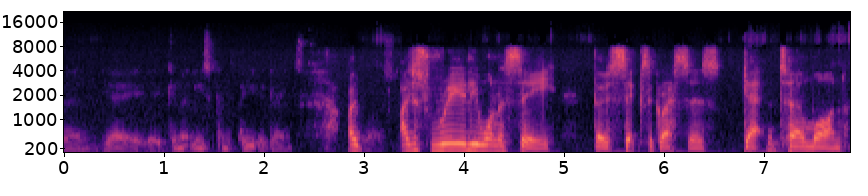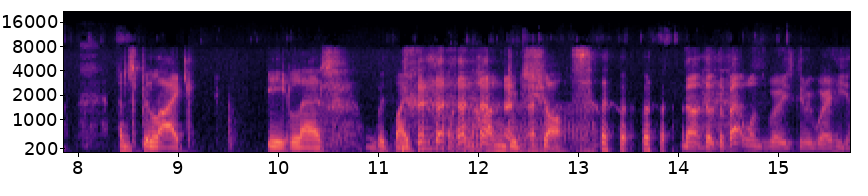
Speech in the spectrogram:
then yeah, it, it can at least compete against. I- I just really want to see those six aggressors get turn one and just be like, eat lead with my hundred shots. No, the, the better one's where he's going to be where he,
